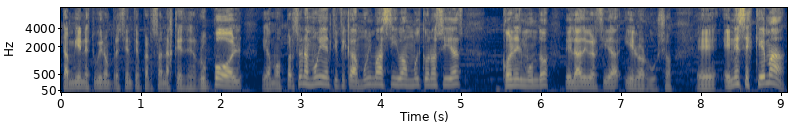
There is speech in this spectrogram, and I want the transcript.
también estuvieron presentes personajes de RuPaul, digamos, personas muy identificadas, muy masivas, muy conocidas con el mundo de la diversidad y el orgullo. En ese esquema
